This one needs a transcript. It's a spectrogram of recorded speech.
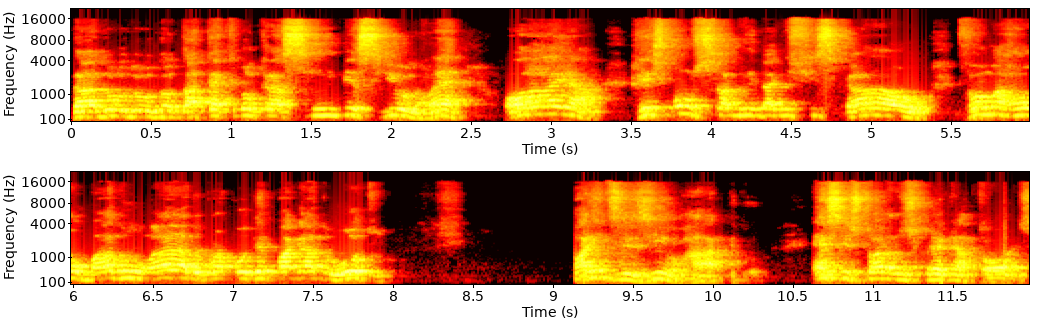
da, do, do, da tecnocracia imbecil, não é? Olha, responsabilidade fiscal, vamos arrombar de um lado para poder pagar do outro. Parênteses rápido. Essa história dos precatórios.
